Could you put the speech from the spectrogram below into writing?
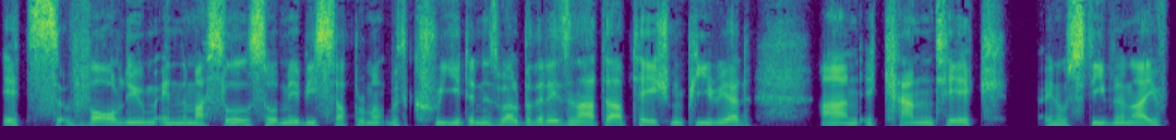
it's volume in the muscle. So maybe supplement with creatine as well. But there is an adaptation period and it can take you know, Stephen and I have,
